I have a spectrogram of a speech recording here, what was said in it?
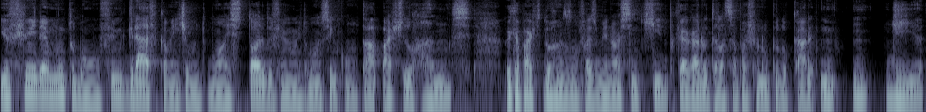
E o filme ele é muito bom. O filme graficamente é muito bom. A história do filme é muito bom, sem contar a parte do Hans. Porque a parte do Hans não faz o menor sentido. Porque a garota ela se apaixonou pelo cara em um dia.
